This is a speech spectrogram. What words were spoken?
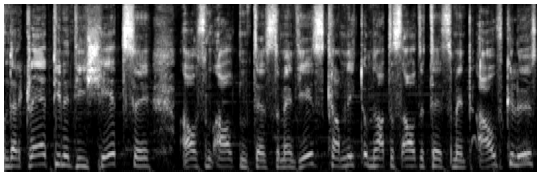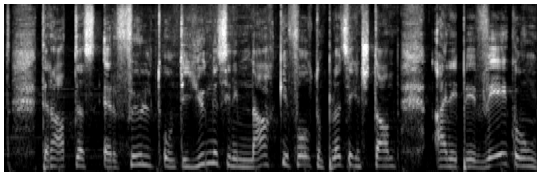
und erklärt ihnen die Schätze aus dem Alten Testament. Jesus kam nicht und hat das Alte Testament aufgelöst, der hat das erfüllt und die Jünger sind ihm nachgefolgt und plötzlich entstand eine Bewegung.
